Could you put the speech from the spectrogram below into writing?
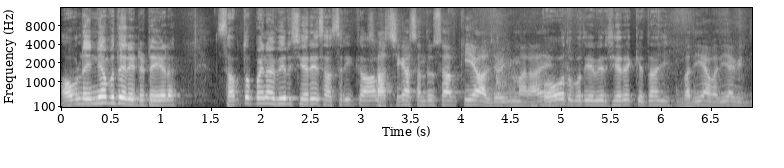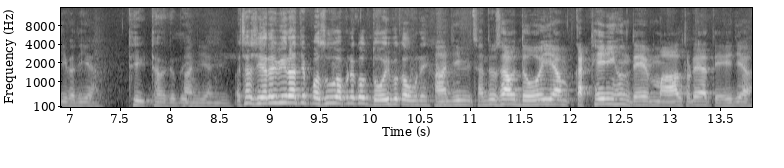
ਆਓ ਲੈਨੇ ਆ ਬਥੇਰੇ ਡਿਟੇਲ। ਸਭ ਤੋਂ ਪਹਿਲਾਂ ਵੀਰ ਸ਼ੇਰੇ ਸਤਿ ਸ੍ਰੀ ਅਕਾਲ। ਸਤਿ ਸ਼੍ਰੀ ਅਕਾਲ ਸੰਧੂ ਸਾਹਿਬ ਕੀ ਹਾਲ ਜੋ ਜੀ ਮਹਾਰਾਜ? ਬਹੁਤ ਵਧੀਆ ਵੀਰ ਸ਼ੇਰੇ ਕਿਦਾਂ ਜੀ? ਵਧੀਆ ਵਧੀਆ ਵੀਰ ਜੀ ਵਧੀਆ। ਠੀਕ ਠਾਕ ਜੀ। ਹਾਂਜੀ ਹਾਂਜੀ। ਅੱਛਾ ਸ਼ੇਰੇ ਵੀਰ ਅੱਜ ਪਸ਼ੂ ਆਪਣੇ ਕੋਲ ਦੋ ਹੀ ਬਕਾਊ ਨੇ। ਹਾਂਜੀ ਸੰਧੂ ਸਾਹਿਬ ਦੋ ਹੀ ਆ ਇਕੱਠੇ ਨਹੀਂ ਹੁੰਦੇ ਮਾਲ ਥੋੜਾ ਜਿਹਾ ਤੇਜ਼ ਆ।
